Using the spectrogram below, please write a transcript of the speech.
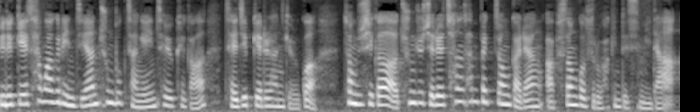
뒤늦게 상황을 인지한 충북 장애인 체육회가 재집계를 한 결과 청주시가 충주시를 1,300점 가량 앞선 것으로 확인됐습니다.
